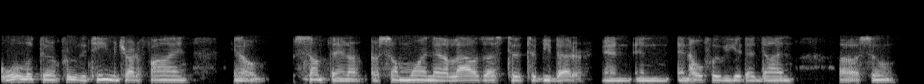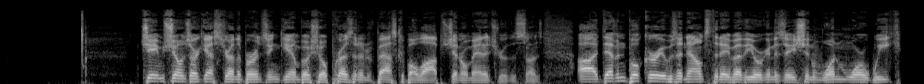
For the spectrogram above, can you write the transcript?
we'll look to improve the team and try to find, you know, something or, or someone that allows us to, to be better, and, and, and hopefully we get that done uh, soon. James Jones, our guest here on the Burns and Gambo Show, president of basketball ops, general manager of the Suns. Uh, Devin Booker, it was announced today by the organization one more week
